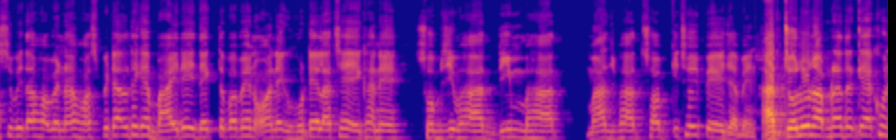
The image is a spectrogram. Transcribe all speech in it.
অসুবিধা হবে না। হসপিটাল থেকে বাইরেই দেখতে পাবেন অনেক হোটেল আছে, এখানে সবজি ভাত, ডিম ভাত মাছ, ভাত সব কিছুই পেয়ে যাবেন। আর চলুন আপনাদেরকে এখন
